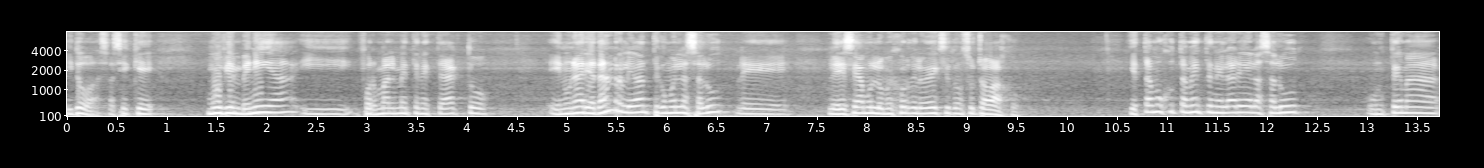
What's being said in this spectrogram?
y todas. Así es que muy bienvenida y formalmente en este acto, en un área tan relevante como es la salud, le, deseamos lo mejor de los éxitos en su trabajo. Y estamos justamente en el área de la salud, un tema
